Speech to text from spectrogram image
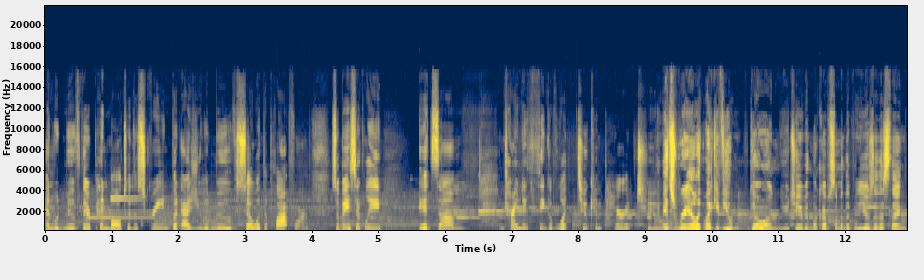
and would move their pinball to the screen, but as you would move, so would the platform. So basically, it's um, I'm trying to think of what to compare it to. It's really like if you go on YouTube and look up some of the videos of this thing,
